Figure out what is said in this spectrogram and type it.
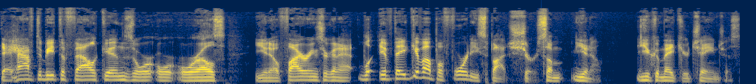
they have to beat the Falcons or or, or else you know firings are going to if they give up a 40 spot sure some you know you can make your changes.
